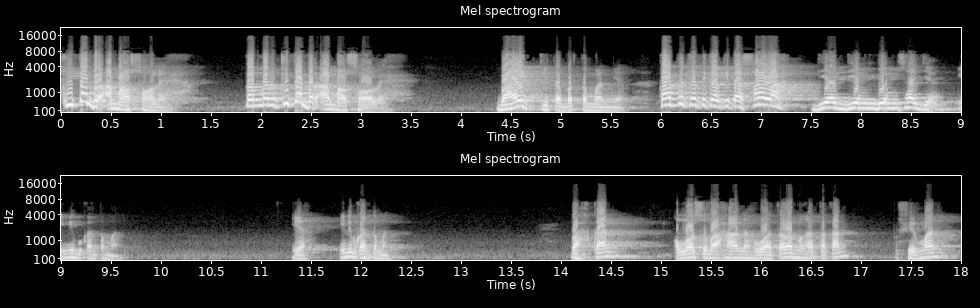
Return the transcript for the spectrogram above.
Kita beramal soleh. Teman kita beramal soleh baik kita bertemannya tapi ketika kita salah dia diam-diam saja ini bukan teman ya ini bukan teman bahkan Allah Subhanahu wa taala mengatakan berfirman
